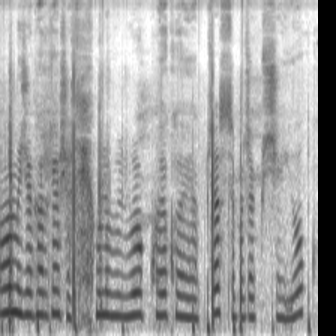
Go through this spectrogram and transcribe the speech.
Olmayacak arkadaşlar. Bunu blok koya koya yapacağız. Yapacak bir şey yok.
